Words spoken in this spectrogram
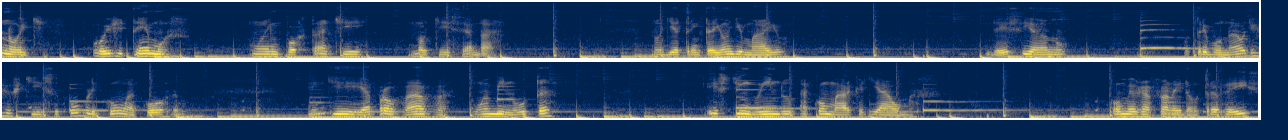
Boa noite. Hoje temos uma importante notícia a dar. No dia 31 de maio desse ano, o Tribunal de Justiça publicou um acordo em que aprovava uma minuta extinguindo a comarca de Almas. Como eu já falei da outra vez,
